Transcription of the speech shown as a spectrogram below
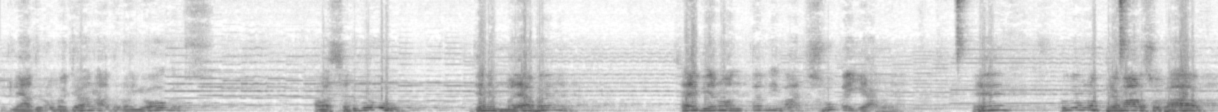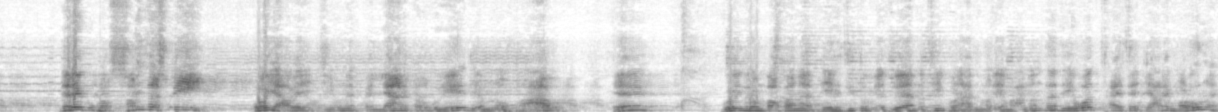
એટલે આજનું વચન, આજનો યોગ આવા સદગુરુ જેને મળ્યા હોય ને સાહેબ, એનો અંતરની વાત શું કહીએ આપણે? હે? ખૂબ એમનો પ્રેમાળ સ્વભાવ? દરેક ઉપર સમદ્રષ્ટિ. કોઈ આવે જીવને કલ્યાણ કરવું, એ જ એમનો ભાવ. હે? ગોવિંદરામ બાપાના દેહથી તો મેં જોયા નથી, પણ આજ મને એમ આનંદ જ એવો જ થાય છે, જ્યારે મળું ને,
